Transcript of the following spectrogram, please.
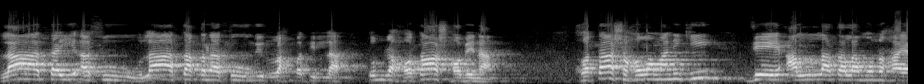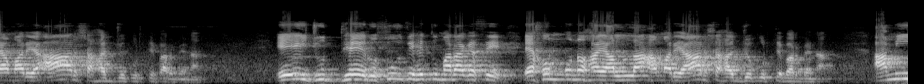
লা তাই আসু লা তাকনাতু মির রহমাতিল্লাহ, তোমরা হতাশ হবে না। হতাশ হওয়া মানে কি? যে আল্লাহ তালা মনে হয় আমারে আর সাহায্য করতে পারবে না। এই যুদ্ধে রসুল যেহেতু মারা গেছে, এখন মনে হয় আল্লাহ আমারে আর সাহায্য করতে পারবে না। আমি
